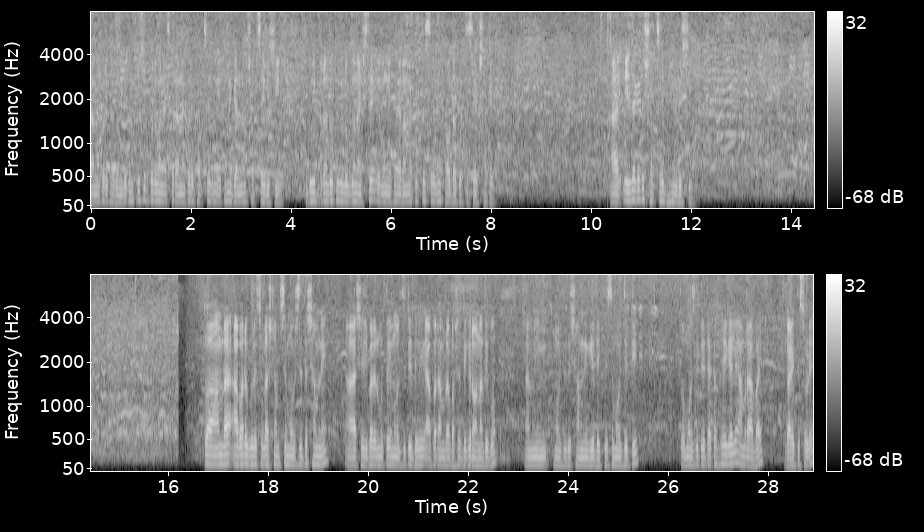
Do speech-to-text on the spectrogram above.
রান্না করে খাবেন। দেখুন, প্রচুর পরিমাণে আজকে রান্না করে খাচ্ছে এবং এখানে গ্যান্দাম সবচেয়ে বেশি। দূর দূরান্ত থেকে লোকজন আসছে এবং এখানে রান্না করতেছে এবং খাওয়া দাওয়া করতেছে একসাথে। আর এই জায়গাতে সবচেয়ে ভিড় বেশি। তো আমরা আবারও ঘুরে চলে আসলাম সে মসজিদের সামনে। আর শেষবারের মতো এই মসজিদটি দেখে আবার আমরা বাসার দিকে রওনা দেব। আমি মসজিদের সামনে গিয়ে দেখতেছি মসজিদটি। তো মসজিদটি দেখা হয়ে গেলে আমরা আবার গাড়িতে চড়ে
